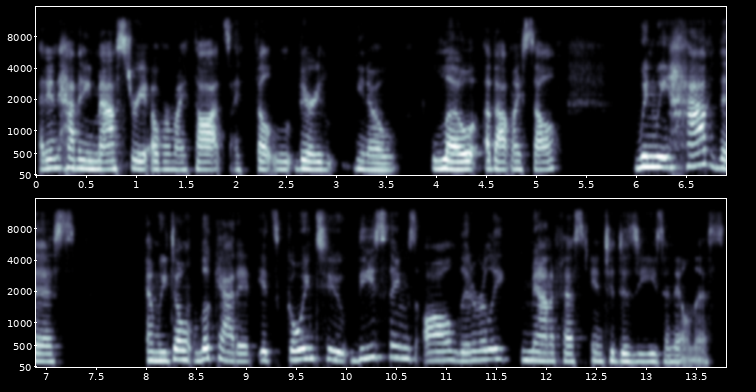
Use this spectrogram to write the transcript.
I didn't have any mastery over my thoughts. I felt very, you know, low about myself. When we have this and we don't look at it, it's going to, these things all literally manifest into disease and illness.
